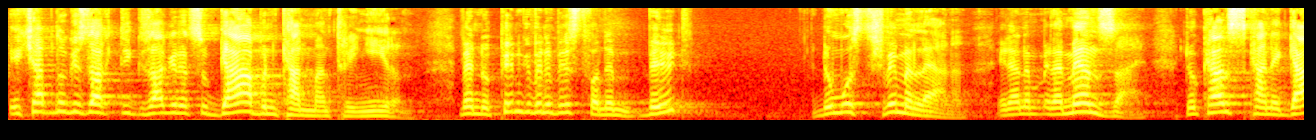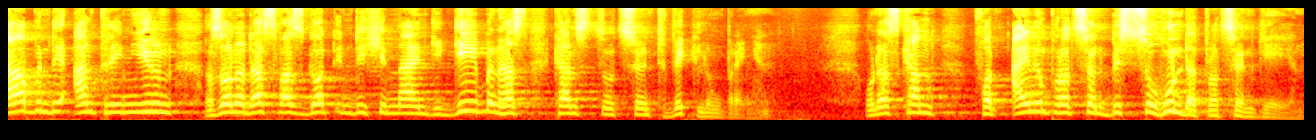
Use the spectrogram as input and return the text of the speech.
Ich habe nur gesagt, ich sage dazu, Gaben kann man trainieren. Wenn du Pinguin bist von dem Bild, du musst schwimmen lernen, in einem, in einem Mensch sein. Du kannst keine Gaben dir antrainieren, sondern das, was Gott in dich hineingegeben hast, kannst du zur Entwicklung bringen. Und das kann von einem Prozent bis zu 100 Prozent gehen.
